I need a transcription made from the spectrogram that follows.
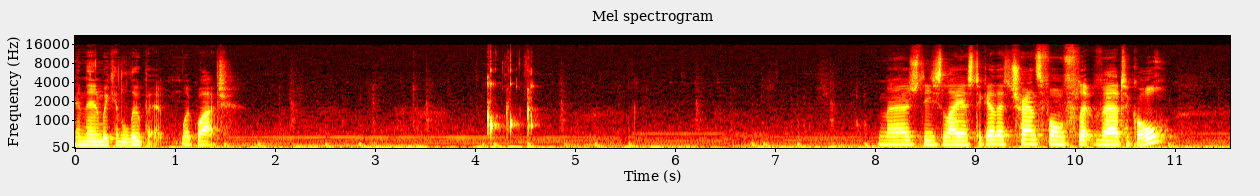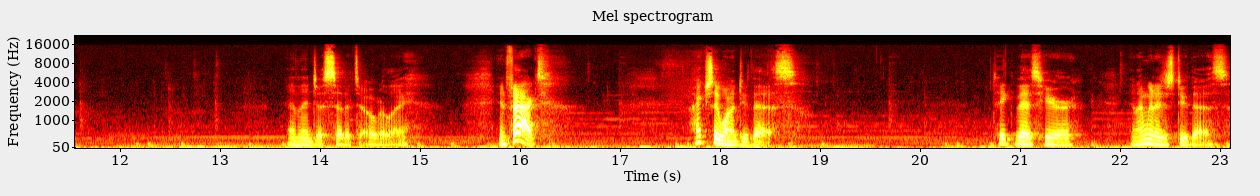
and then we can loop it. Look, watch. Merge these layers together, transform flip vertical, and then just set it to overlay. In fact, I actually want to do this. Take this here, and I'm going to just do this.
